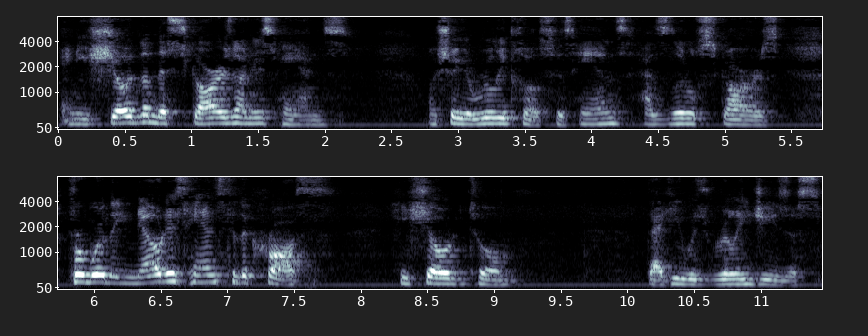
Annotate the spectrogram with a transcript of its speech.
And he showed them the scars on his hands. I'll show you really close. His hands has little scars. For where they nailed his hands to the cross, he showed to them that he was really Jesus.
